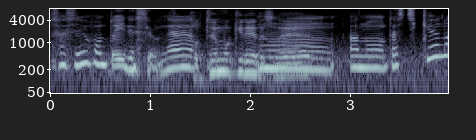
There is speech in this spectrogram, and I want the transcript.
写真本当いいですよね。とても綺麗ですうねん。あの私地球の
